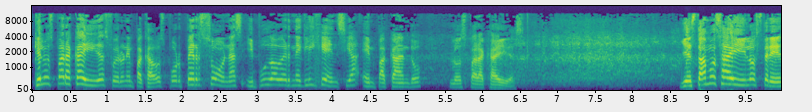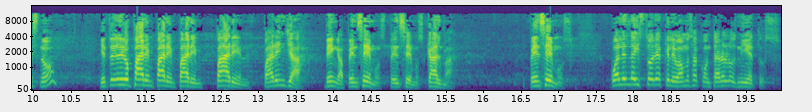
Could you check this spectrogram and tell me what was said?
que los paracaídas fueron empacados por personas y pudo haber negligencia empacando los paracaídas. Y estamos ahí los tres, ¿no? Y entonces yo digo, paren, paren, paren, paren, paren ya. Venga, pensemos, pensemos, calma. Pensemos, ¿cuál es la historia que le vamos a contar a los nietos?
